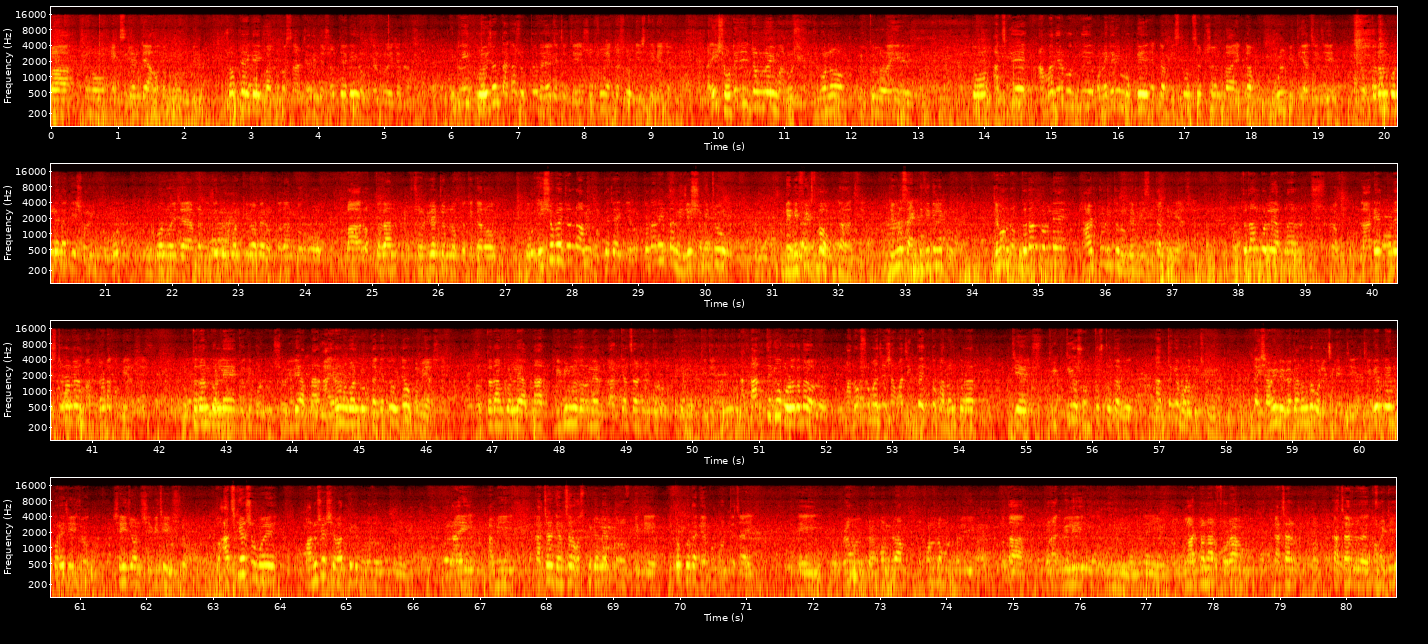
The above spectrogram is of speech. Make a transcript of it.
বা কোনো অ্যাক্সিডেন্টে আহত কোনো রোগীর সব জায়গায় বা কোনো সার্জারিতে সব জায়গায় রক্তের প্রয়োজন আছে। কিন্তু এই প্রয়োজন থাকা সত্ত্বেও দেখা গেছে যে সবসময় একটা শর্টেজ থেকে যায়। আর এই শর্টেজের জন্যই মানুষ জীবন ও মৃত্যুর লড়াই হেরে যায়। তো আজকে আমাদের মধ্যে, অনেকেরই মধ্যে একটা মিসকনসেপশন বা একটা ভুল ভীতি আছে যে রক্তদান করলে নাকি শরীর দুর্বল। দুর্বল হয়ে যায়, আমরা নিজে দুর্বল কীভাবে রক্তদান করব বা রক্তদান শরীরের জন্য ক্ষতিকারক? তো এইসবের জন্য আমি বলতে চাই যে রক্তদানের তার নিজস্ব কিছু বেনিফিটস বা উপকার আছে, যেগুলো সাইন্টিফিক্যালি যেমন রক্তদান করলে হার্ট জড়িত রোগের রিস্কটা কমে আসে। রক্তদান করলে আপনার ব্লাডে কোলেস্টেরলের মাত্রাটা কমে আসে। রক্তদান করলে যদি শরীরে আপনার আয়রন ওভারলোড থাকে তো ওইটাও কমে আসে। রক্তদান করলে আপনার বিভিন্ন ধরনের ব্লাড ক্যান্সার জড়িত রোগ থেকে মুক্তি দেয়। তার থেকেও বড় কথা হলো, মানব সমাজে সামাজিক দায়িত্ব পালন করার যে তৃপ্তি ও সন্তুষ্টতা বোধ, তার থেকে বড় কিছু নেই। তাই স্বামী বিবেকানন্দ বলেছিলেন যে জীবে প্রেম করে যেই জন, সেই জন সেবিছে ঈশ্বর। তো আজকের সময়ে মানুষের সেবার থেকে বড় ধর্ম কোনো নেই। তাই আমি কাচার ক্যান্সার হসপিটালের তরফ থেকে কৃতজ্ঞতা জ্ঞাপন করতে চাই এই ব্রাহ্মণ- ব্রাহ্মণগ্রাম প্রখণ্ড মণ্ডলী তথা বরাকবেলি ব্লাড ডোনার ফোরাম কাচার কাচার কমিটি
